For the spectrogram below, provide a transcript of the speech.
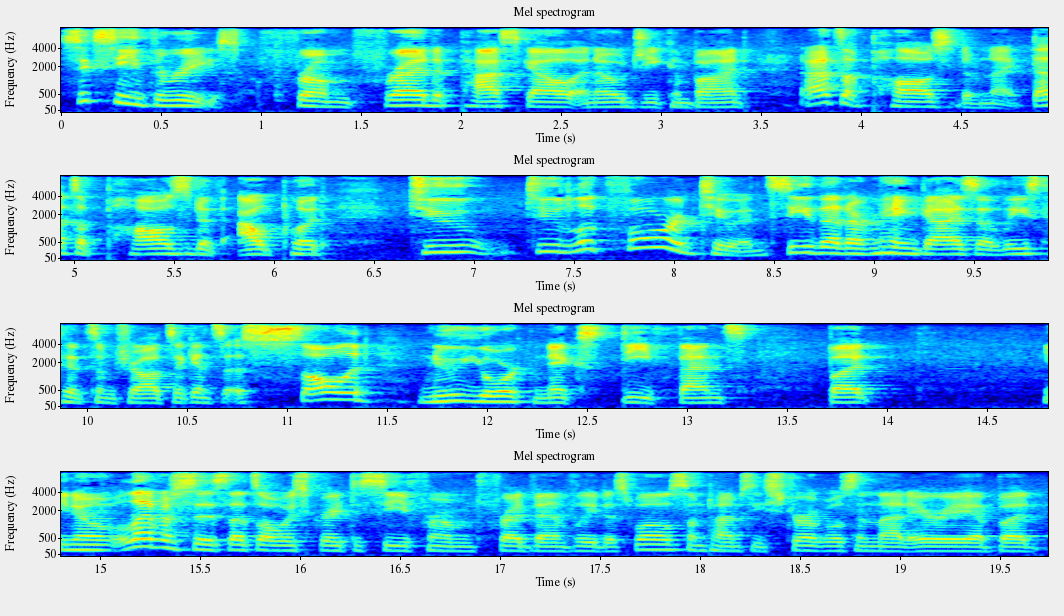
16 threes from Fred, Pascal, and OG combined. That's a positive night. That's a positive output to to look forward to and see that our main guys at least hit some shots against a solid New York Knicks defense. But you know, 11 assists, that's always great to see from Fred Van VanVleet as well. Sometimes he struggles in that area, but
